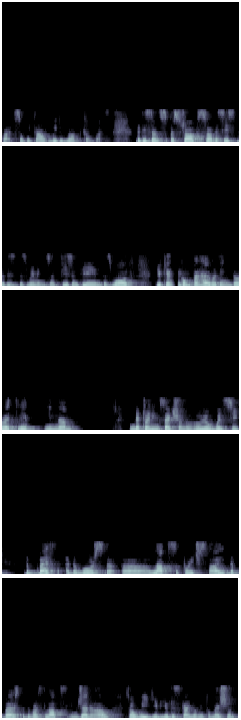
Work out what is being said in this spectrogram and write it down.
right. So we count, we do not count right. The distance per stroke, so this is, this is the swimming Vicentin, the SWOLF. You can compare everything directly in, um, in the training section. You will see the best and the worst uh, laps for each style, the best and the worst laps in general. So we give you this kind of information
